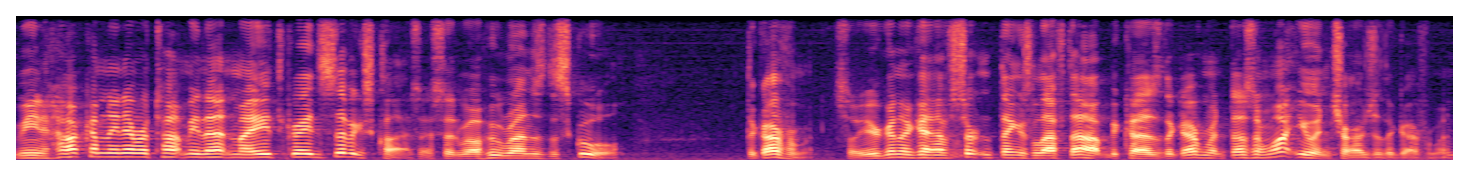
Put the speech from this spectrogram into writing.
I mean, how come they never taught me that in my eighth grade civics class? I said, well, who runs the school? The government. So you're going to have certain things left out because the government doesn't want you in charge of the government.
